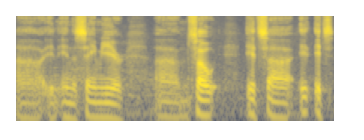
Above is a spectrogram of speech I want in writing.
uh, in, in, the same year. Um, so it's uh, it, it's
